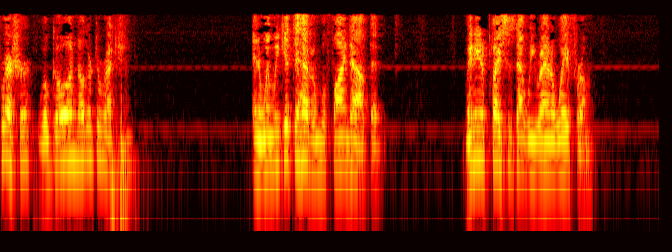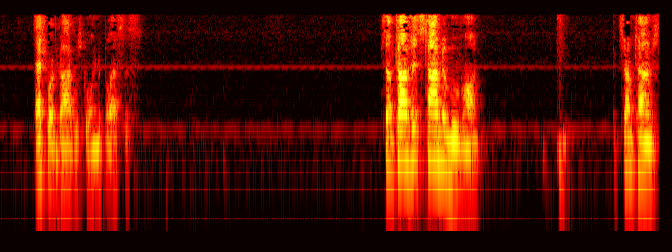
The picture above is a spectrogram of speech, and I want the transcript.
pressure, we'll go another direction. And when we get to heaven, we'll find out that many of the places that we ran away from, that's where God was going to bless us. Sometimes it's time to move on. But sometimes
